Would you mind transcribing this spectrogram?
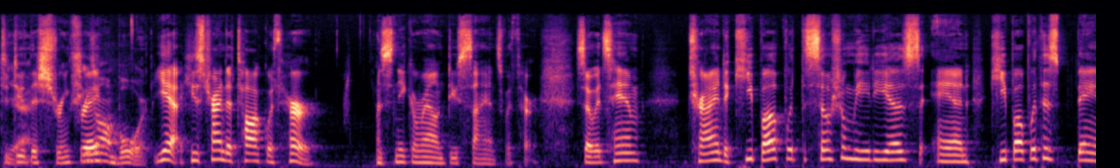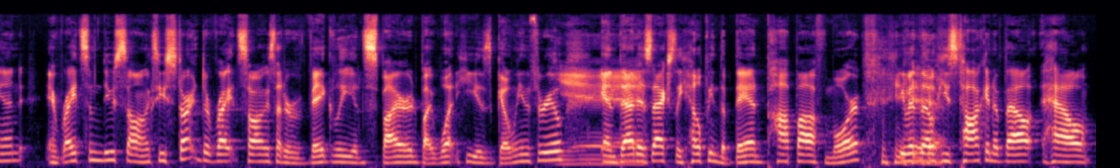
to do Yeah. this shrink She's ray. on board. Yeah, he's trying to talk with her and sneak around, do science with her. So it's him trying to keep up with the social medias and keep up with his band and write some new songs. He's starting to write songs that are vaguely inspired by what he is going through. And that is actually helping the band pop off more, even though he's talking about how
